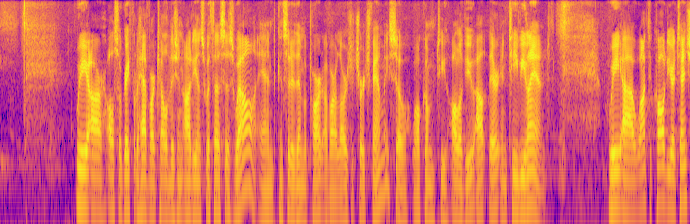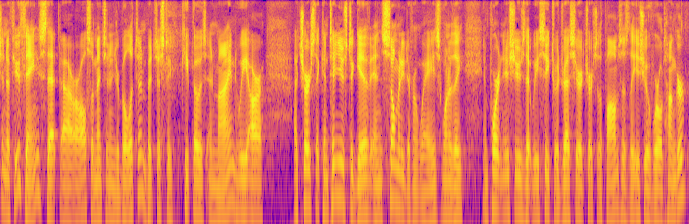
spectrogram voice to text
We are also grateful to have our television audience with us as well and consider them a part of our larger church family. So, welcome to all of you out there in TV land. We uh, want to call to your attention a few things that uh, are also mentioned in your bulletin, but just to keep those in mind, we are a church that continues to give in so many different ways. One of the important issues that we seek to address here at Church of the Palms is the issue of world hunger.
